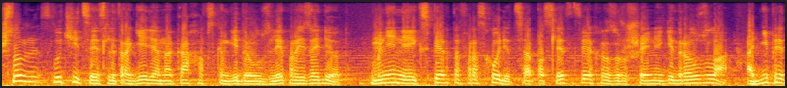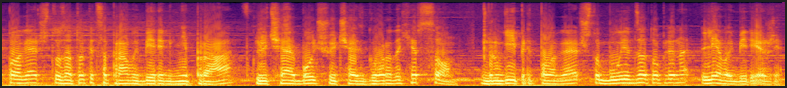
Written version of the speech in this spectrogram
Что же случится, если трагедия на Каховском гидроузле произойдет? Мнения экспертов расходятся о последствиях разрушения гидроузла. Одни предполагают, что затопится правый берег Днепра, включая большую часть города Херсон. Другие предполагают, что будет затоплено левобережье.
